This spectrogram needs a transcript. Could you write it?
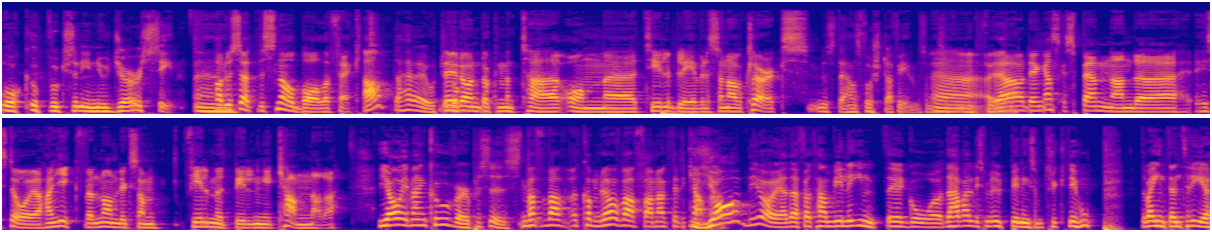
Och uppvuxen i New Jersey. Eh, Har du sett The Snowball Effect? Ja, det här har jag gjort. Det är då en dokumentär om uh, tillblivelsen av Clerks. Just det, hans första film. Som Eh, såg ja, det är en ganska spännande historia. Han gick väl någon liksom filmutbildning i Kanada. ja, i Vancouver, precis. Var, var, kommer du ihåg varför han åkte till Kanada? Ja, det gör jag. Därför att han ville inte gå... Det här var liksom en utbildning som tryckte ihop. Det var inte en tre,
